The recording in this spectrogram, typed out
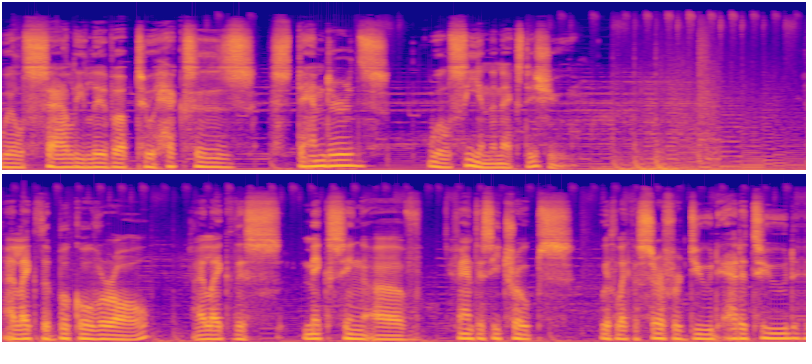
Will Sally live up to Hex's standards? We'll see in the next issue. I like the book overall. I like this mixing of fantasy tropes with like a surfer dude attitude.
